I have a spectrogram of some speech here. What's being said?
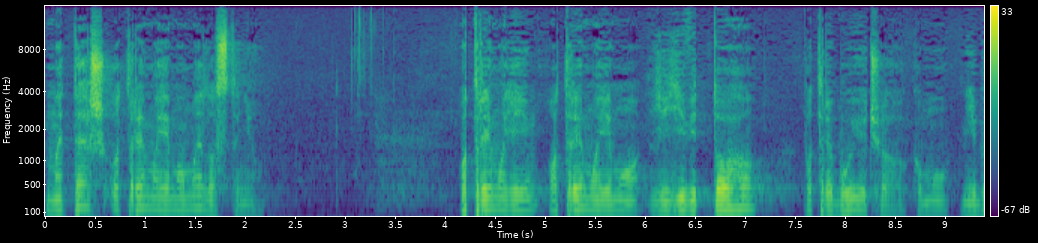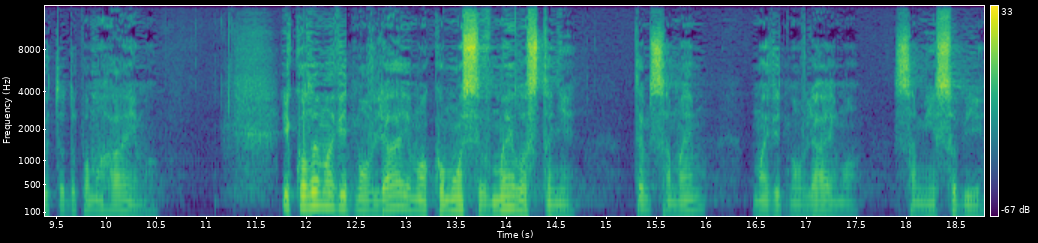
ми теж отримуємо милостиню. Отримуємо, її від того потребуючого, кому нібито допомагаємо. І коли ми відмовляємо комусь в милостині, тим самим ми відмовляємо самі собі.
